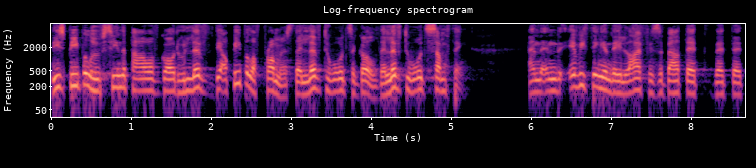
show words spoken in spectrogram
These people who've seen the power of God, who live, they are people of promise. They live towards a goal. They live towards something. And, and everything in their life is about that, that, that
